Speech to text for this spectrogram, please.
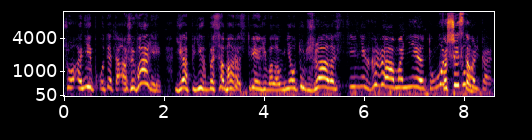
что они б вот это оживали, я б их бы сама расстреливала. У меня вот тут жалости ни грамма нету. Вот Фашистам? столько.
